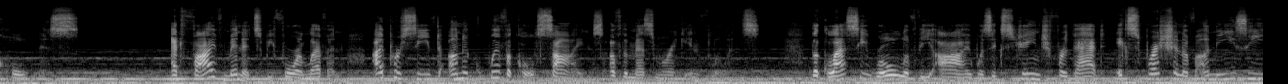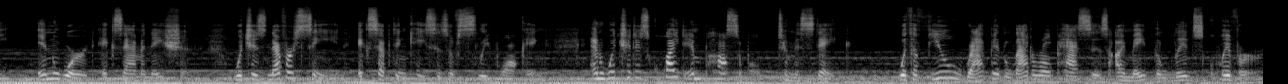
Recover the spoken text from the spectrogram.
coldness. At five minutes before eleven, I perceived unequivocal signs of the mesmeric influence. The glassy roll of the eye was exchanged for that expression of uneasy inward examination which is never seen except in cases of sleepwalking, and which it is quite impossible to mistake. With a few rapid lateral passes, I made the lids quiver,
